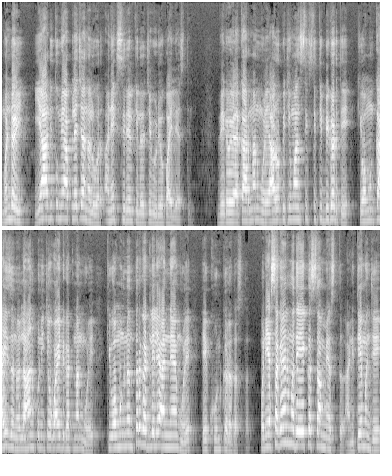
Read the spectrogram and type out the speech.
मंडळी याआधी तुम्ही आपल्या चॅनलवर अनेक सिरियल किलरचे व्हिडिओ पाहिले असतील. वेगवेगळ्या कारणांमुळे आरोपीची मानसिक स्थिती बिघडते किंवा मग काही जण लहानपणीच्या वाईट घटनांमुळे किंवा मग नंतर घडलेल्या अन्यायामुळे हे खून करत असतात. पण या सगळ्यांमध्ये एकच साम्य असतं आणि ते म्हणजे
